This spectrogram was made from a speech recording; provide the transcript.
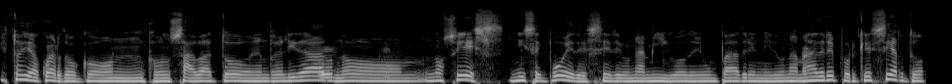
Estoy de acuerdo con, con Sábato. En realidad no, no se es, ni se puede ser un amigo de un padre ni de una madre, porque es cierto,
